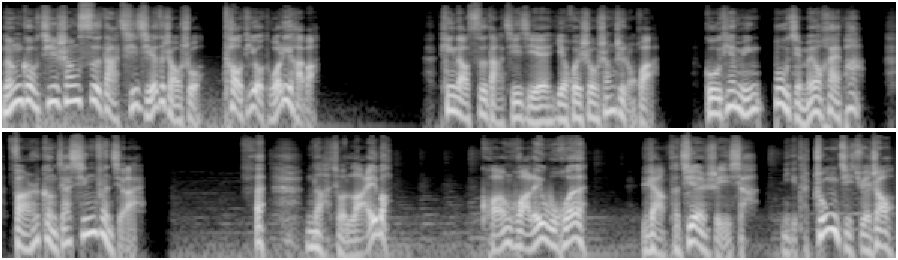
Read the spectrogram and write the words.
能够击伤四大奇劫的招数到底有多厉害吧。”听到四大奇劫也会受伤这种话，古天明不仅没有害怕，反而更加兴奋起来。那就来吧，狂化雷武魂，让他见识一下你的终极绝招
